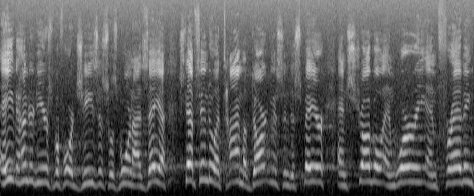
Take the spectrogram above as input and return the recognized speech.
800 years before Jesus was born, Isaiah steps into a time of darkness and despair and struggle and worry and fretting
